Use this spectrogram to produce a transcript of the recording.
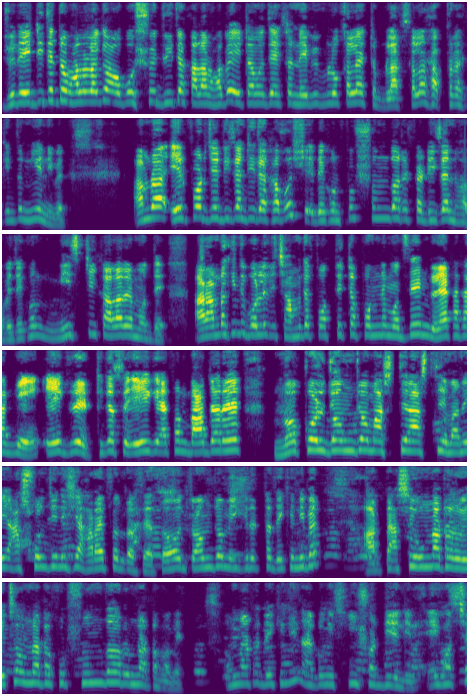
যদি এই ডিজাইনটা ভালো লাগে, অবশ্যই দুইটা কালার হবে। এটার মধ্যে একটা নেভি ব্লু কালার একটা ব্ল্যাক কালার আপনারা কিন্তু নিয়ে নেবেন। আমরা এরপর যে ডিজাইনটি দেখাবো, সে দেখুন খুব সুন্দর একটা ডিজাইন হবে, দেখুন মিষ্টি কালারের মধ্যে। আর আমরা কিন্তু বলে দিচ্ছি, আমাদের প্রত্যেকটা পণ্যের মধ্যে লেখা থাকবে এই গ্রেড ঠিক আছে? এই এখন বাজারে নকল জমজম আসতে আসতে মানে আসল জিনিসই হারাই ফেলতেছে। তো জমজম এই গ্রেডটা দেখে নিবেন। আর পাশে উন্নাটা রয়েছে, উন্নাটা খুব সুন্দর উন্নাটা হবে। উন্নাটা দেখে নিন এবং স্ক্রিনশট দিয়ে নিন। এই হচ্ছে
